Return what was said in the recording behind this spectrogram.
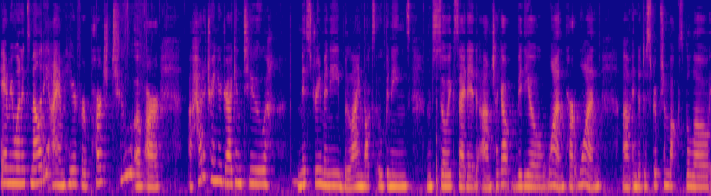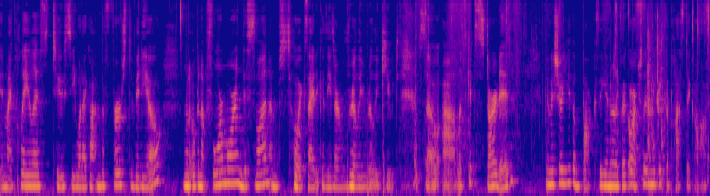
Hey everyone, it's Melody. I am here for part two of our uh, How to Train Your Dragon 2 Mystery Mini Blind Box Openings. I'm so excited. Um, check out video one, part one, um, in the description box below in my playlist to see what I got in the first video. I'm going to open up four more in this one. I'm so excited because these are really, really cute. So uh, let's get started. I'm going to show you the box again really quick. Oh, actually, let me take the plastic off.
